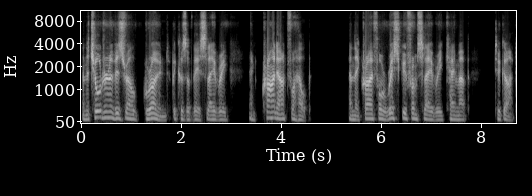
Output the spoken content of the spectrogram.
And the children of Israel groaned because of their slavery and cried out for help. And their cry for rescue from slavery came up to God.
